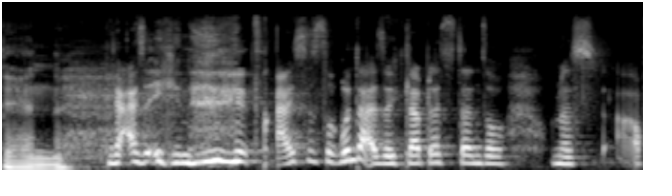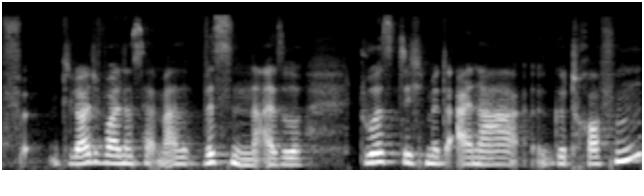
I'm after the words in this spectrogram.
Denn. Ja, also ich, jetzt reißt es so runter. Also ich glaube, das ist dann so, um das auch, die Leute wollen das halt mal wissen. Also du hast dich mit einer getroffen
